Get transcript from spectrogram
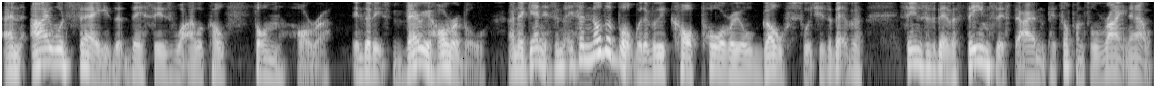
And I would say that this is what I would call fun horror, in that it's very horrible. And again, it's an, it's another book with a really corporeal ghost, which is a bit of a seems as a bit of a theme to this that I hadn't picked up until right now.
